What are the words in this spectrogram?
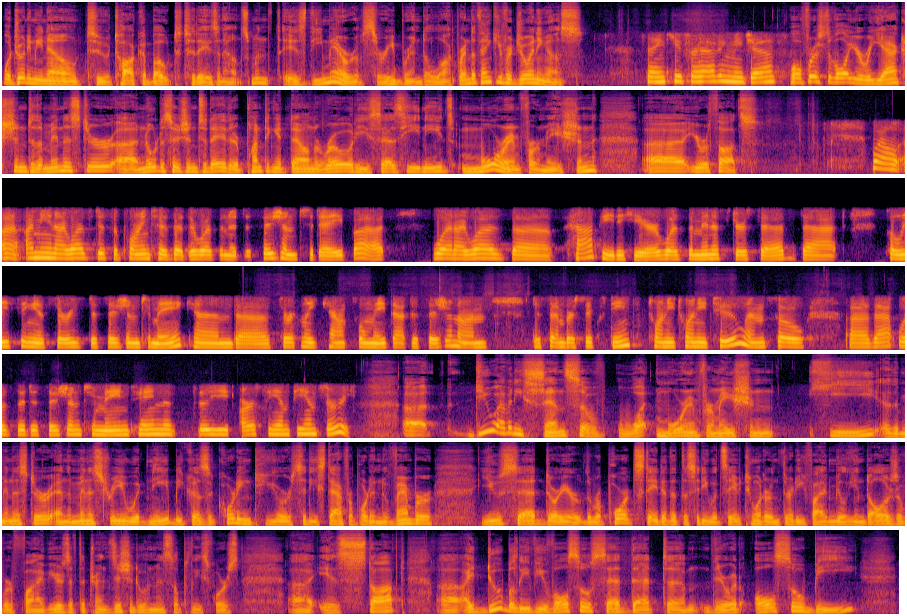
Well, joining me now to talk about today's announcement is the Mayor of Surrey, Brenda Locke. Brenda, thank you for joining us. Thank you for having me, Jas. Well, first of all, your reaction to the minister. Uh, no decision today. They're punting it down the road. He says he needs more information. Uh, your thoughts? Well, uh, I mean, I was disappointed that there wasn't a decision today, but what I was uh, happy to hear was the minister said that policing is Surrey's decision to make, and uh, certainly council made that decision on December 16th, 2022, and so uh, that was the decision to maintain the, the RCMP in Surrey. Uh, do you have any sense of what more information he, uh, the minister, and the ministry would need? Because according to your city staff report in November, you said, or your the report stated that the city would save two hundred and thirty-five million dollars over five years if the transition to a municipal police force uh, is stopped. Uh, I do believe you've also said that um, there would also be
